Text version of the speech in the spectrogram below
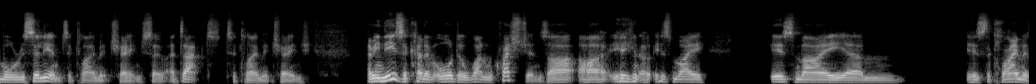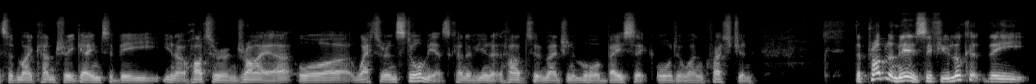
more resilient to climate change, so adapt to climate change. I mean, these are kind of order one questions. Are, are you know, is my is my um, is the climate of my country going to be you know hotter and drier or wetter and stormier it's kind of you know hard to imagine a more basic order one question the problem is if you look at the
